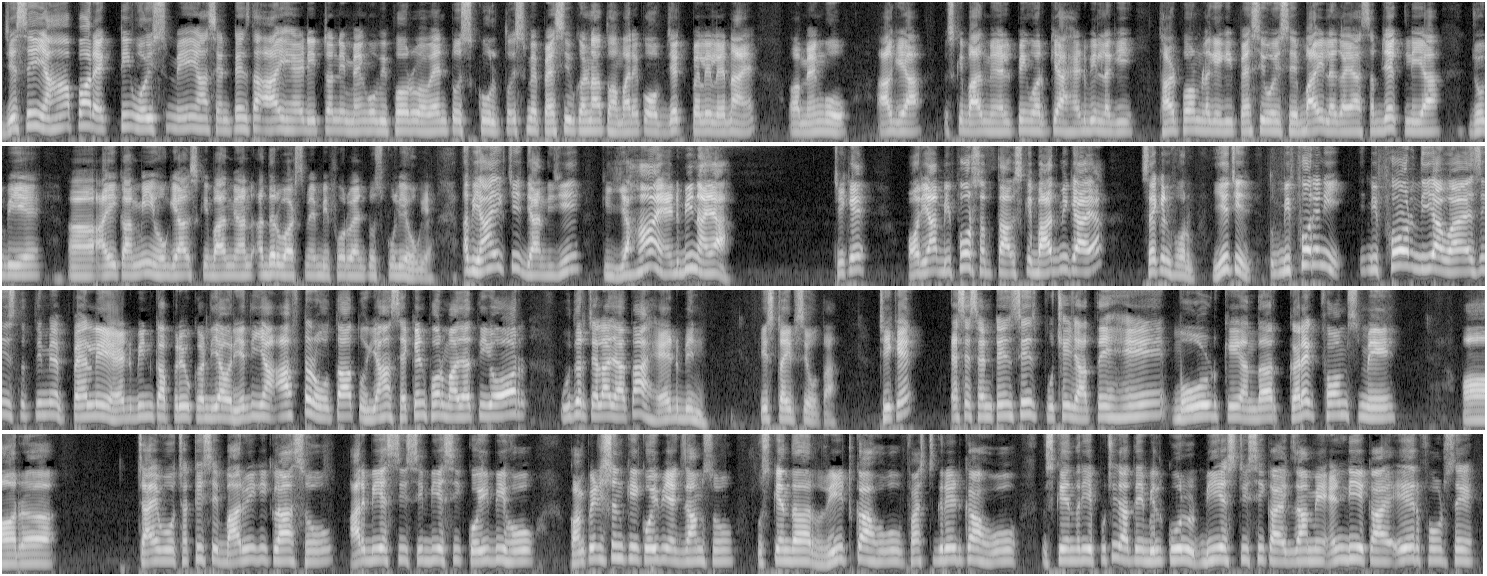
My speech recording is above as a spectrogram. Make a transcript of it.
जैसे यहाँ पर एक्टिव वॉइस में यहाँ सेंटेंस था I had eaten a mango before went to school तो इसमें पैसिव करना तो हमारे को ऑब्जेक्ट पहले लेना है, और मैंगो आ गया। उसके बाद में हेल्पिंग वर्क क्या हेड बिन लगी थर्ड फॉर्म लगेगी पैसिव वॉइस से बाई लगाया सब्जेक्ट लिया, जो भी है आई का मी हो गया, उसके बाद में अदर वर्ड्स में बिफोर वेंट टू स्कूल ये हो गया। अब यहाँ एक चीज़ ध्यान दीजिए कि यहाँ हेडबिन आया, ठीक है? और यहाँ बिफोर था, उसके बाद में क्या आया? सेकेंड फॉर्म ये चीज़ तो बिफोर यानी बिफोर दिया हुआ है, ऐसी स्थिति में पहले हेडबिन का प्रयोग कर दिया, और यदि यहाँ आफ्टर होता तो यहाँ सेकेंड फॉर्म आ जाती, और उधर चला जाता हेडबिन इस टाइप से होता, ठीक है? ऐसे सेंटेंसेस पूछे जाते हैं बोर्ड के अंदर करेक्ट फॉर्म्स में और चाहे वो छठी से बारहवीं की क्लास हो आरबीएससी सीबीएसई कोई भी हो कंपटीशन के कोई भी एग्ज़ाम्स हो, उसके अंदर रीट का हो फ़र्स्ट ग्रेड का हो, उसके अंदर ये पूछे जाते हैं बिल्कुल बीएसटीसी का एग्ज़ाम है एनडीए का है एयरफोर्स है,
